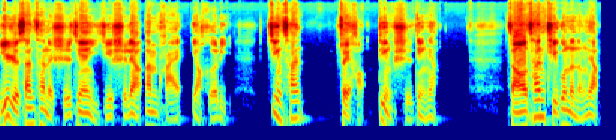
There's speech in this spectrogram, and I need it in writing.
一日三餐的时间以及食量安排要合理，进餐最好定时定量。早餐提供的能量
